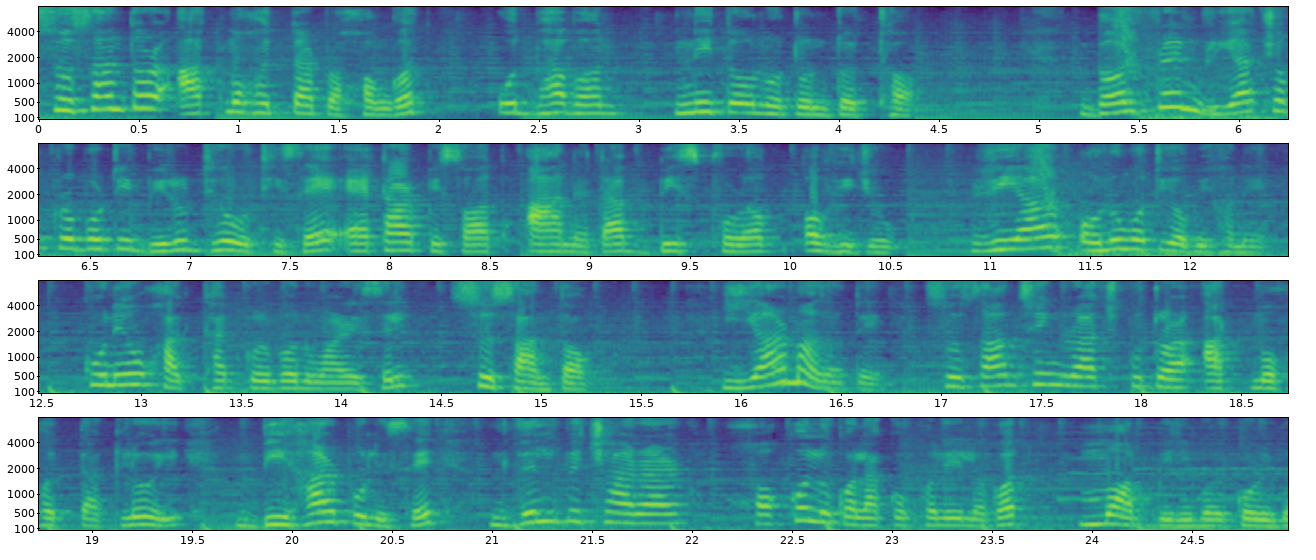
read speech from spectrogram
সুশান্তৰ আত্মহত্যাৰ প্ৰসংগত উদ্ভাৱন নিতৌ নতুন তথ্য। গাৰ্লফ্ৰেণ্ড ৰিয়া চক্ৰৱৰ্তীৰ বিৰুদ্ধেও উঠিছে এটাৰ পিছত আন এটা বিস্ফোৰক অভিযোগ। ৰিয়াৰ অনুমতি অবিহনে কোনেও সাক্ষাৎ কৰিব নোৱাৰিছিল সুশান্তক। ইয়াৰ মাজতে সুশান্ত সিং ৰাজপুতৰ আত্মহত্যাক লৈ বিহাৰ পুলিচে দিল বিচাৰাৰ সকলো কলা কুশলীৰ লগত মত বিনিময় কৰিব।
